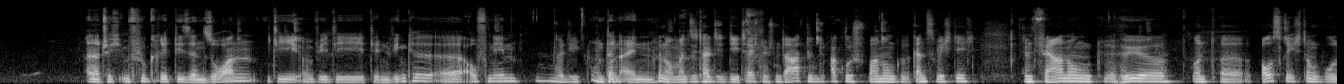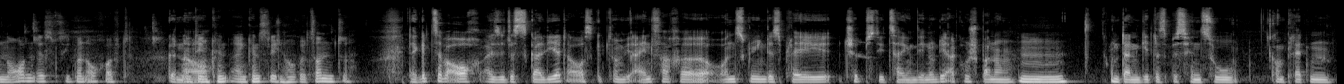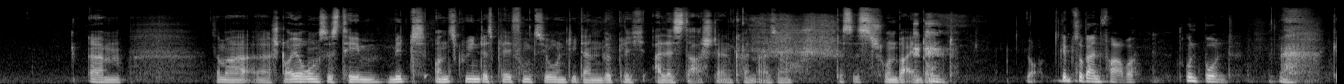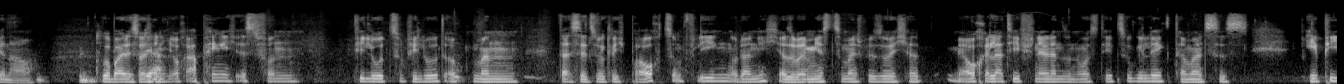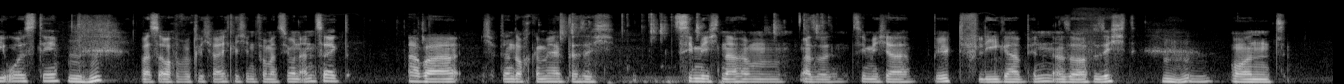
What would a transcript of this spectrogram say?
natürlich im Fluggerät die Sensoren, die irgendwie die, den Winkel äh, aufnehmen. Ja, die, Und dann ein- Genau, man sieht halt die, die technischen Daten, Akkuspannung, ganz wichtig. Entfernung, Höhe und äh, Ausrichtung, wo Norden ist, sieht man auch oft. Genau. Und den, einen künstlichen Horizont. Da gibt's aber auch, also das skaliert aus, gibt irgendwie einfache On-Screen-Display-Chips, die zeigen dir nur die Akkuspannung. Mhm. Und dann geht es bis hin zu kompletten ähm, sag mal, äh, Steuerungssystemen mit On-Screen-Display-Funktionen, die dann wirklich alles darstellen können. Also das ist schon beeindruckend. Ja, gibt sogar in Farbe. Und bunt. genau. Wobei das wahrscheinlich auch abhängig ist von Pilot zu Pilot, ob man das jetzt wirklich braucht zum Fliegen oder nicht. Also bei mir ist zum Beispiel so, ich habe mir auch relativ schnell dann so ein USD zugelegt, damals das EPI-USD, was auch wirklich reichlich Informationen anzeigt. Aber ich habe dann doch gemerkt, dass ich ziemlich nach einem, also ziemlicher Bildflieger bin, also auf Sicht. Und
